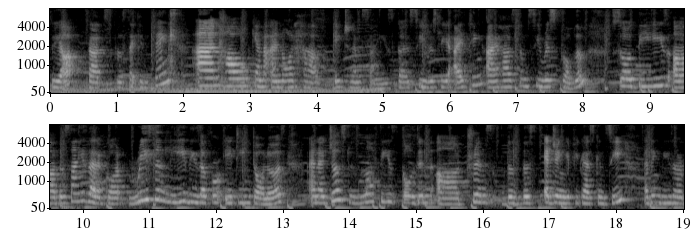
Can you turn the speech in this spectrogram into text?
So yeah that's the second thing and how can i not have h&m sunnies? Guys seriously i think i have some serious problem. So these are the sunnies that i got recently. These are for 18 dollars. And i just love these golden uh, trims this edging if you guys can see. I think these are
